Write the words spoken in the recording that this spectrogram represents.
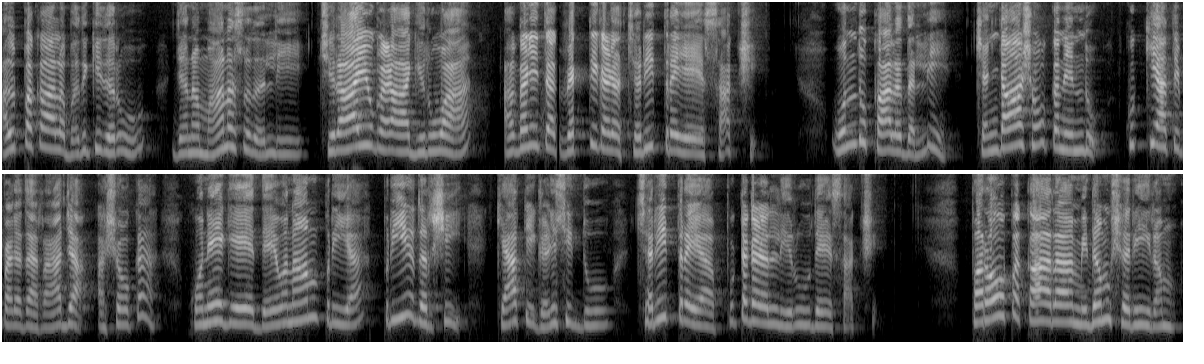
ಅಲ್ಪಕಾಲ ಬದುಕಿದರೂ ಜನಮಾನಸದಲ್ಲಿ ಚಿರಾಯುಗಳಾಗಿರುವ ಅಗಣಿತ ವ್ಯಕ್ತಿಗಳ ಚರಿತ್ರೆಯೇ ಸಾಕ್ಷಿ. ಒಂದು ಕಾಲದಲ್ಲಿ ಚಂಡಾಶೋಕನೆಂದು ಕುಖ್ಯಾತಿ ಪಡೆದ ರಾಜ ಅಶೋಕ, ಕೊನೆಗೆ ದೇವನಾಂಪ್ರಿಯ ಪ್ರಿಯದರ್ಶಿ ಖ್ಯಾತಿ ಗಳಿಸಿದ್ದು ಚರಿತ್ರೆಯ ಪುಟಗಳಲ್ಲಿರುವುದೇ ಸಾಕ್ಷಿ. ಪರೋಪಕಾರ ಮಿದಂ ಶರೀರಂ,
